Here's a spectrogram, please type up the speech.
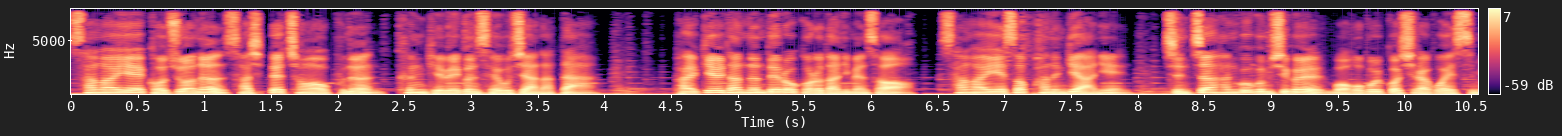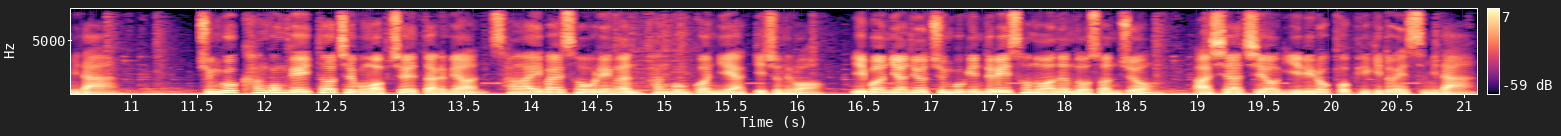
상하이에 거주하는 40대 청아오프는 큰 계획은 세우지 않았다. 발길 닿는 대로 걸어다니면서 상하이에서 파는 게 아닌 진짜 한국 음식을 먹어볼 것이라고 했습니다. 중국 항공데이터 제공업체에 따르면 상하이발 서울행은 항공권 예약 기준으로 이번 연휴 중국인들이 선호하는 노선 중 아시아 지역 1위로 꼽히기도 했습니다.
